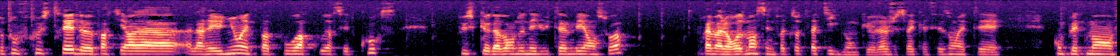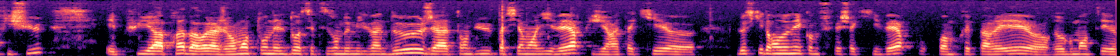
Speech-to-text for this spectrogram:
surtout frustré de partir à la, Réunion et de pas pouvoir courir cette course plus que d'abandonner l'UTMB en soi. Après malheureusement c'est une fracture de fatigue, donc euh, là je savais que la saison était complètement fichue. Et puis après, bah voilà, j'ai vraiment tourné le dos à cette saison 2022. J'ai attendu patiemment l'hiver, puis j'ai rattaqué euh, le ski de randonnée comme je fais chaque hiver pour pouvoir me préparer, euh, réaugmenter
